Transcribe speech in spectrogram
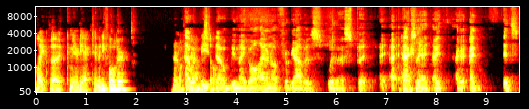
like the community activity folder? I don't know if That would be, still. that would be my goal. I don't know if Regava's with us, but I, I, actually, I, I, I, I, it's,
